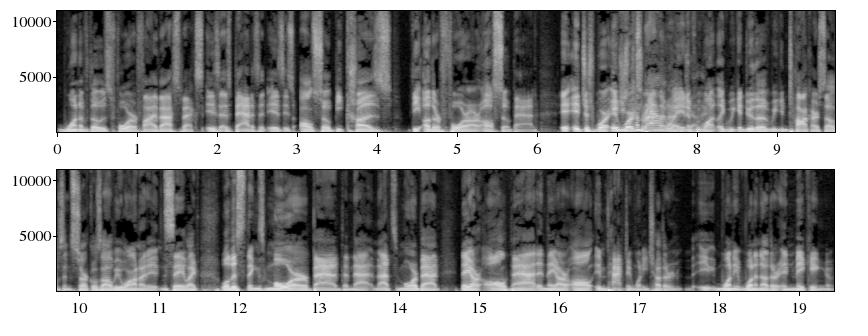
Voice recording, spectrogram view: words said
one of those four or five aspects is as bad as it is is also because the other four are also bad. It, it just, wor- it just works around that way. And if we want, like, we can do the, we can talk ourselves in circles all we want on it and say like, well, this thing's more bad than that, and that's more bad. They are all bad, and they are all impacting one each other, one one another, and making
